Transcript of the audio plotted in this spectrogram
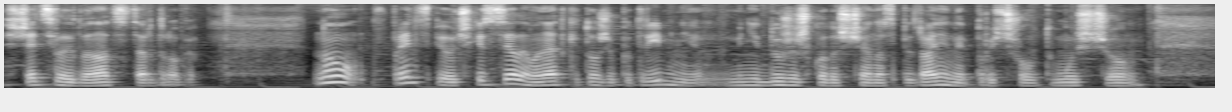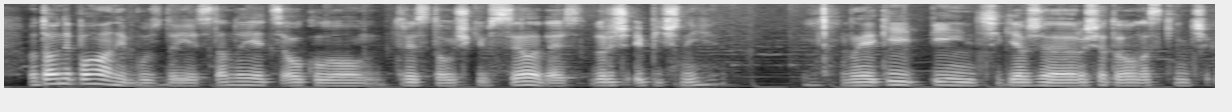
Ще цілих 12 стардропів. Ну, в принципі, очки сили, монетки теж потрібні. Мені дуже шкода, що я на спідрані не пройшов, тому що. Ну там непоганий був, здається. Там дається около 300 очків сили десь. До речі, епічний. Ну який пінчик, я вже розчитував на скінчик.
